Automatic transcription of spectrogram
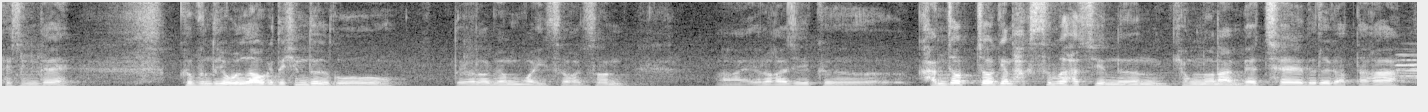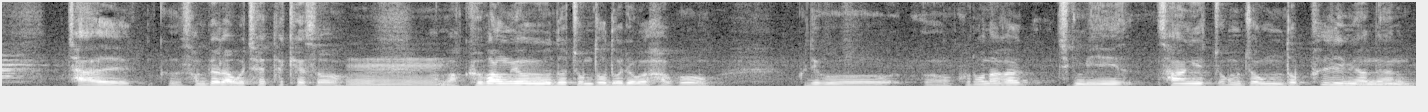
계신데 그분들이 올라오기도 힘들고 또 여러 명목가 있어가지고선 아, 여러 가지 그 간접적인 학습을 할 수 있는 경로나 매체들을 갖다가 잘 그 선별하고 채택해서 음, 아마 그 방면으로도 좀 더 노력을 하고 그리고 어, 코로나가 지금 이 상황이 조금 조금 더 풀리면은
